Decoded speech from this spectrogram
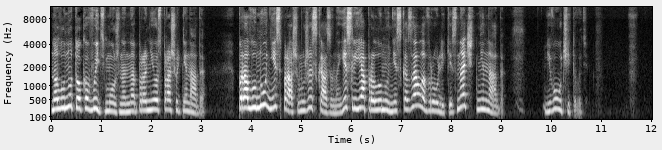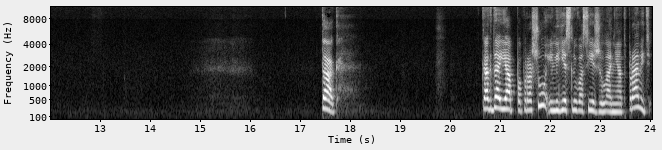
на Луну только выть можно, на, про нее спрашивать не надо. Про Луну не спрашиваем, уже сказано. Если я про Луну не сказала в ролике, значит не надо его учитывать. Так. Когда я попрошу, или если у вас есть желание отправить,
